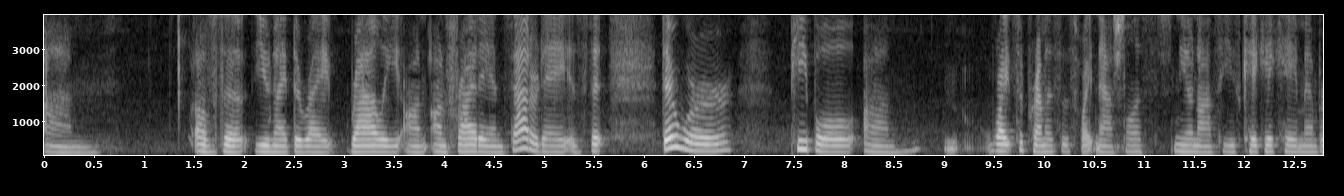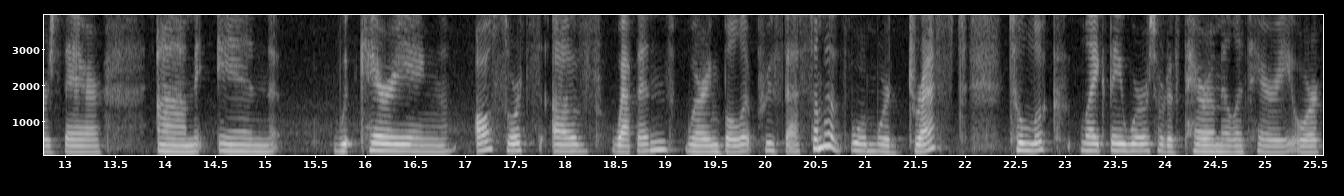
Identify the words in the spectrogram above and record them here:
um, of the Unite the Right rally on, on Friday and Saturday is that there were people, um, white supremacists, white nationalists, neo Nazis, KKK members there, um, in w- carrying all sorts of weapons, wearing bulletproof vests. Some of them were dressed to look like they were sort of paramilitary or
